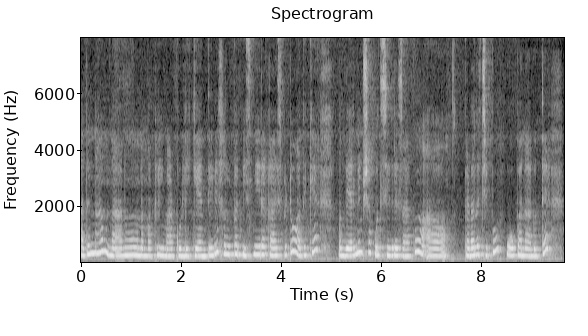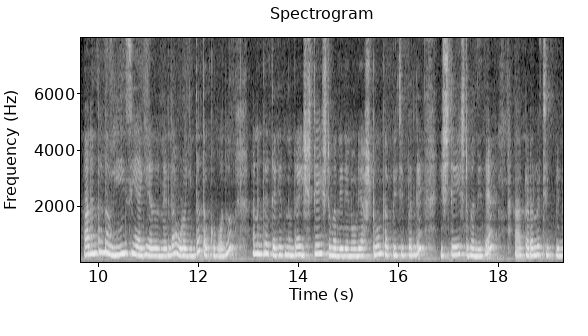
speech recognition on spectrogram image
ಅದನ್ನು ನಾನು ನಮ್ಮ ಮಕ್ಕಳಿಗೆ ಮಾಡಿಕೊಡ್ಲಿಕ್ಕೆ ಅಂತೇಳಿ ಸ್ವಲ್ಪ ಬಿಸಿನೀರ ಕಾಯಿಸ್ಬಿಟ್ಟು ಅದಕ್ಕೆ ಒಂದು ಎರಡು ನಿಮಿಷ ಕುದಿಸಿದ್ರೆ ಸಾಕು. ಕಡಲೆ ಚಿಪ್ಪು ಓಪನ್ ಆಗುತ್ತೆ. ಆನಂತರ ನಾವು ಈಸಿಯಾಗಿ ಅದನ್ನೆಲ್ಲ ಒಳಗಿಂದ ತಕ್ಕೊಬೋದು. ಆನಂತರ ತೆಗೆದ ನಂತರ ಇಷ್ಟೇ ಇಷ್ಟು ಬಂದಿದೆ ನೋಡಿ, ಅಷ್ಟೊಂದು ಕಪ್ಪೆ ಚಿಪ್ಪಲ್ಲಿ ಇಷ್ಟೇ ಇಷ್ಟು ಬಂದಿದೆ. ಆ ಕಡಲ ಚಿಪ್ಪಿನ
